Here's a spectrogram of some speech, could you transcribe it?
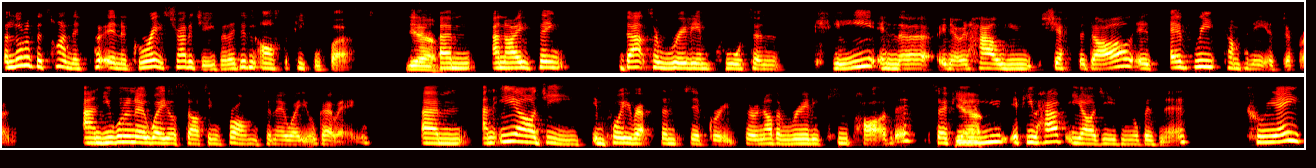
a lot of the time they put in a great strategy, but they didn't ask the people first. Yeah. Um, and I think that's a really important key in the, you know, in how you shift the dial is every company is different. And you want to know where you're starting from to know where you're going. Um, and ERGs, employee representative groups, are another really key part of this. So if you, yeah. you if you have ERGs in your business, create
